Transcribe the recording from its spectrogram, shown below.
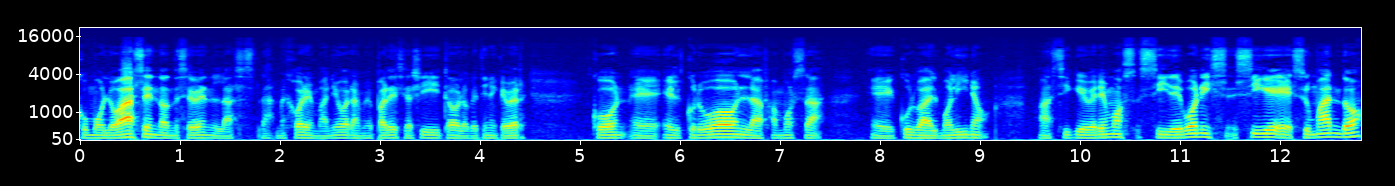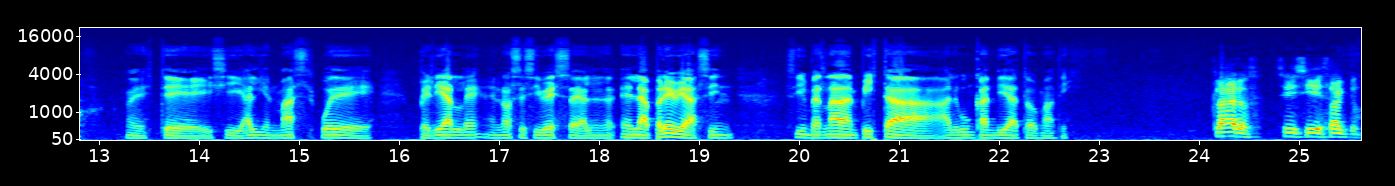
como lo hacen, donde se ven las, las mejores maniobras, me parece allí, todo lo que tiene que ver con eh, el curvón, la famosa eh, curva del molino. Así que veremos si De Bonis sigue sumando este, y si alguien más puede pelearle. No sé si ves en la previa sin, sin ver nada en pista algún candidato, Mati. Claro, sí, sí, exacto.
